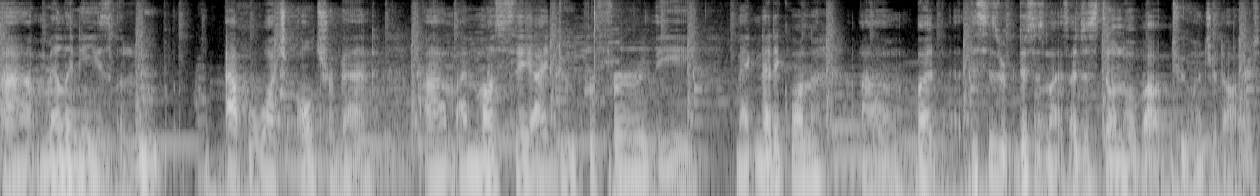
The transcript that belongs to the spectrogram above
uh, Milanese loop Apple Watch Ultra Band. Um, I must say I do prefer the magnetic one um, but this is this is nice. I just don't know about $200.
